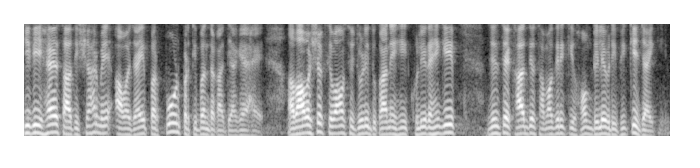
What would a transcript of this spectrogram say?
की गई है। साथ ही शहर में आवाजाही पर पूर्ण प्रतिबंध लगा दिया गया है। अब आवश्यक सेवाओं से जुड़ी दुकानें ही खुली रहेंगी, जिनसे खाद्य सामग्री की होम डिलीवरी भी की जाएगी।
